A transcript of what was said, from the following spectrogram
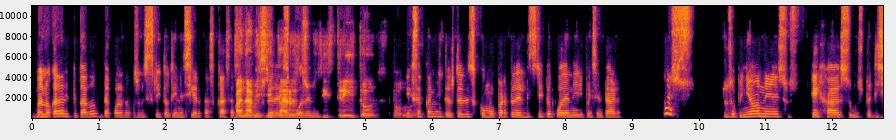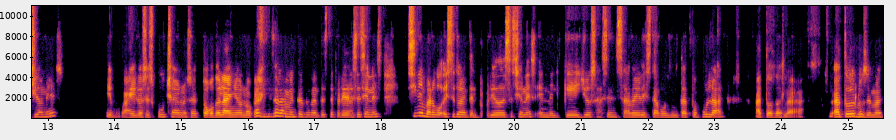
bueno, cada diputado, de acuerdo a su distrito, tiene ciertas casas van a visitar pueden, sus distritos, todo eso. exactamente, ustedes como parte del distrito pueden ir y presentar, pues, sus opiniones, sus quejas, sus peticiones, y ahí los escuchan, o sea, todo el año, no que solamente durante este periodo de sesiones. Sin embargo, es durante el periodo de sesiones en el que ellos hacen saber esta voluntad popular a todas las, a todos los demás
